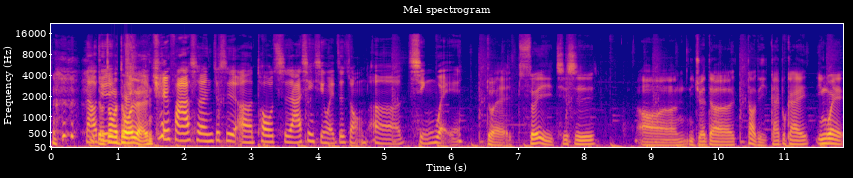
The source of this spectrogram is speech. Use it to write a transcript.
然后有这么多人 去发生，就是呃偷吃啊、性行为这种呃行为。对，所以其实呃，你觉得到底该不该因为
